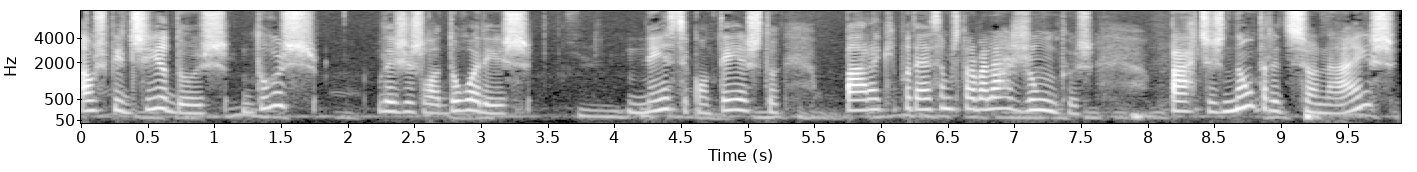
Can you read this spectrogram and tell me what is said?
aos pedidos dos legisladores nesse contexto para que pudéssemos trabalhar juntos. Partes não tradicionais,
